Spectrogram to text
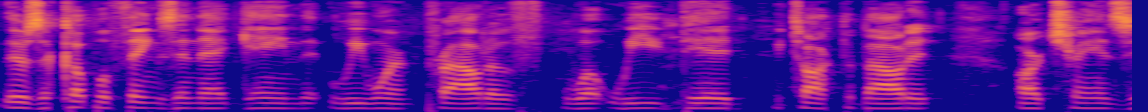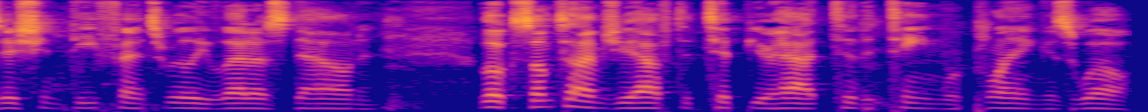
There's a couple things in that game that we weren't proud of what we did. We talked about it. Our transition defense really let us down. And look, sometimes you have to tip your hat to the team we're playing as well.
